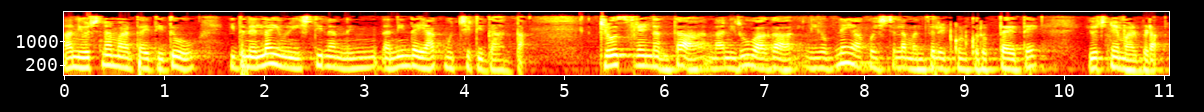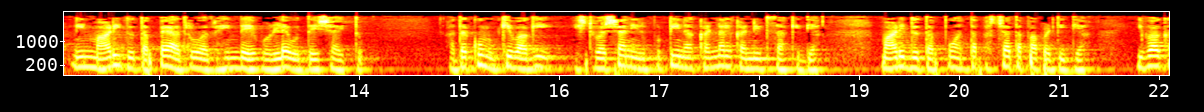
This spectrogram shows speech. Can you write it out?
ನಾನು ಯೋಚನೆ ಮಾಡ್ತಾ ಇದ್ದಿದ್ದು ಇದನ್ನೆಲ್ಲ ಇವನು ಇಷ್ಟು ದಿನ ನನ್ನಿಂದ ಯಾಕೆ ಮುಚ್ಚಿಟ್ಟಿದ್ದ ಅಂತ. ಕ್ಲೋಸ್ ಫ್ರೆಂಡ್ ಅಂತ ನಾನಿರುವಾಗ ನೀನೊಬ್ಬನೇ ಯಾಕೋ ಇಷ್ಟೆಲ್ಲ ಮನಸ್ಸಲ್ಲಿ ಇಟ್ಕೊಂಡು ಕೊರಗ್ತಾ ಇದ್ದೆ. ಯೋಚನೆ ಮಾಡಬೇಡ. ನೀನು ಮಾಡಿದ್ದು ತಪ್ಪೇ ಆದರೂ ಅದರ ಹಿಂದೆ ಒಳ್ಳೆ ಉದ್ದೇಶ ಇತ್ತು. ಅದಕ್ಕೂ ಮುಖ್ಯವಾಗಿ ಇಷ್ಟು ವರ್ಷ ನೀನು ಪುಟ್ಟಿನ ಕಣ್ಣಲ್ಲಿ ಕಣ್ಣಿಟ್ಟು ಸಾಕಿದ್ಯಾ? ಮಾಡಿದ್ದು ತಪ್ಪು ಅಂತ ಪಶ್ಚಾತ್ತಾಪ ಪಟ್ಟಿದ್ಯಾ ಇವಾಗ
